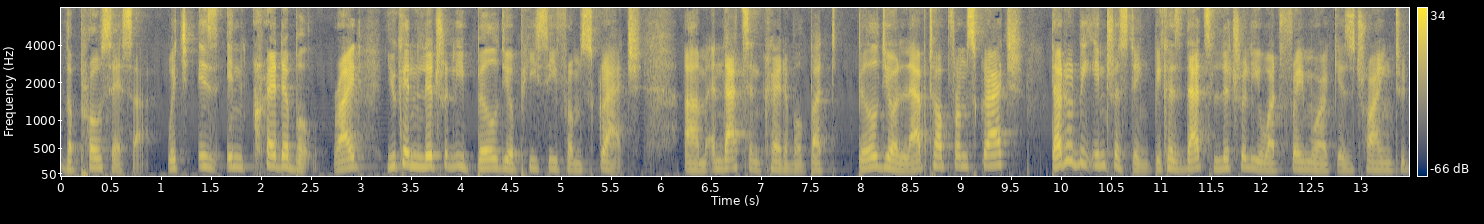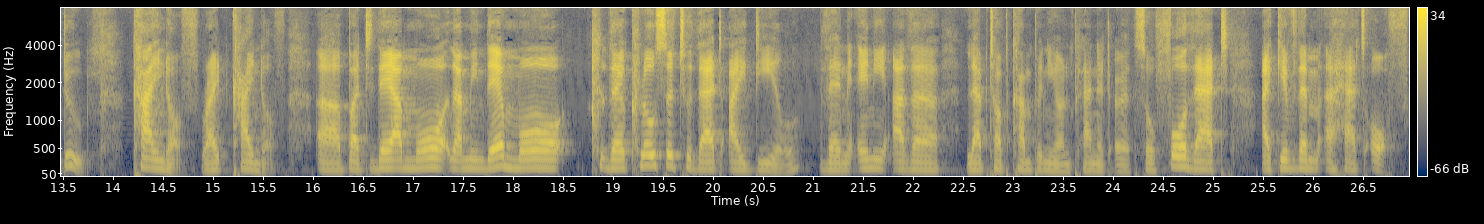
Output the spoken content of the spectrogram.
the processor which is incredible, right? You can literally build your PC from scratch. Um, and that's incredible. But build your laptop from scratch, that would be interesting because that's literally what Framework is trying to do. Kind of, right? Kind of. Uh, but they are more, I mean, they're more, they're closer to that ideal than any other laptop company on planet Earth. So for that, I give them a hat off.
